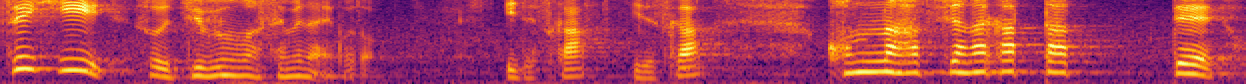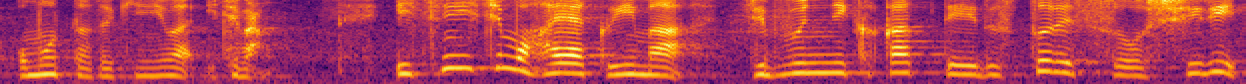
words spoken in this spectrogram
ぜひ、そう自分は責めないこと。いいですか？いいですか？こんなはずじゃなかったって思った時には一番。一日も早く今、自分にかかっているストレスを知り、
